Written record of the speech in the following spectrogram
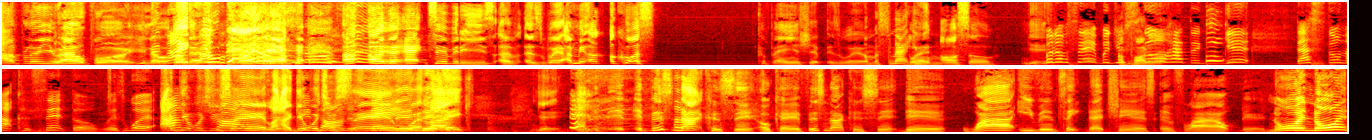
I flew you out for you know other, you down, uh, yeah, you know uh, other activities of, as well. I mean, of, of course, companionship as well. I'ma smack you but with also, yeah. But I'm saying, but you A part of still have to get. That's still not consent, though. Is what I I'm get what you're trying saying. to Like I get what y'all you're saying, understand. but Then- like, yeah. if, if, if it's not consent, okay, if it's not consent, then why even take that chance and fly out there, knowing, knowing,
